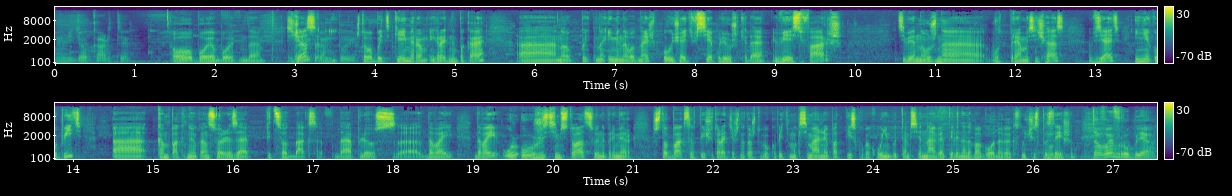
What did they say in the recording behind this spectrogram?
на видеокарты. О, бой, о, бой, да. Сейчас, да, чтобы быть геймером, играть на ПК, а, п- ну, именно вот, знаешь, получать все плюшки, да, весь фарш, тебе нужно вот прямо сейчас взять и не купить а, компактную консоль за 500 баксов, да, плюс а, давай, давай ужестим ситуацию, например, 100 баксов ты еще тратишь на то, чтобы купить максимальную подписку какую-нибудь там себе на год или на два года, как в случае с Ну, PlayStation. давай в рублях.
